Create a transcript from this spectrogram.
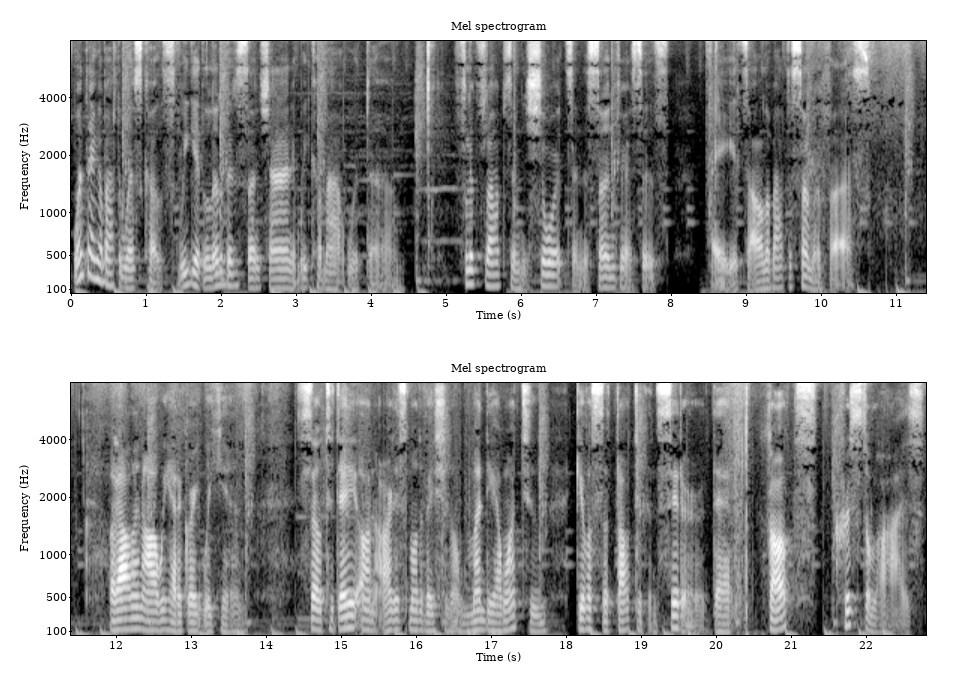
One thing about the West Coast, we get a little bit of sunshine and we come out with um, flip flops and the shorts and the sundresses hey, it's all about the summer for us. But all in all, we had a great weekend. So today on Artist Motivational Monday, I want to give us a thought to consider that thoughts crystallize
